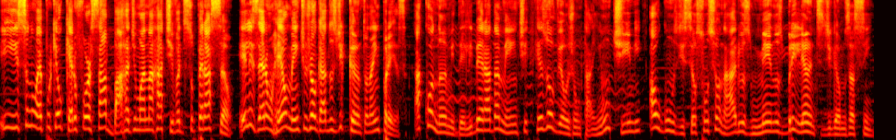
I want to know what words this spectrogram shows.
e isso não é porque eu quero forçar a barra de uma narrativa de superação. Eles eram realmente jogados de canto na empresa. A Konami deliberadamente resolveu juntar em um time alguns de seus funcionários menos brilhantes, digamos assim,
